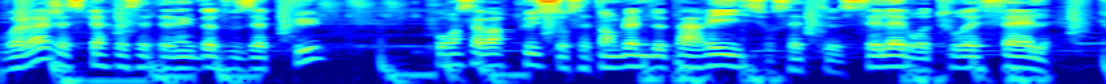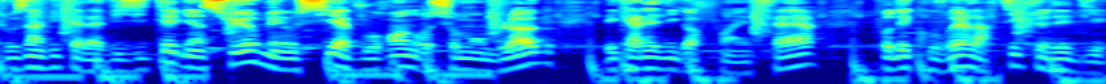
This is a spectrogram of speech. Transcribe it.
Voilà, j'espère que cette anecdote vous a plu. Pour en savoir plus sur cet emblème de Paris, sur cette célèbre tour Eiffel, je vous invite à la visiter bien sûr, mais aussi à vous rendre sur mon blog, lescarnetsdigor.fr, pour découvrir l'article dédié.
